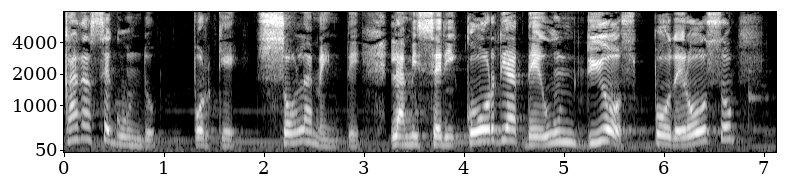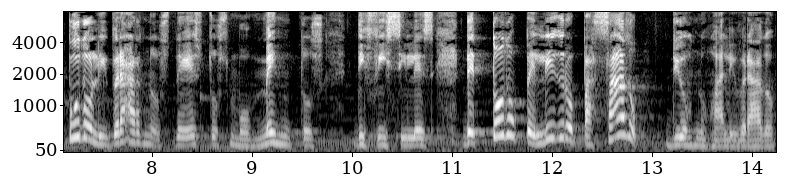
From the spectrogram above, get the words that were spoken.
cada segundo porque solamente la misericordia de un Dios poderoso pudo librarnos de estos momentos difíciles, de todo peligro pasado. Dios nos ha librado.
